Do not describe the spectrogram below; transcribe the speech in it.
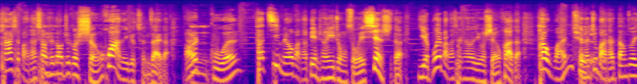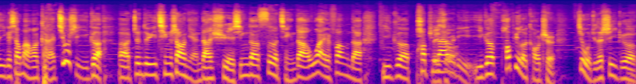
他是把它上升到这个神话的一个存在的，而古恩他既没有把它变成一种所谓现实的，也不会把它上升到一种神话的，它完全的就把它当做一个像漫画看来就是一个呃针对于青少年的血腥的色情的外放的一个 popularity 一个 popular culture。就我觉得是一个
